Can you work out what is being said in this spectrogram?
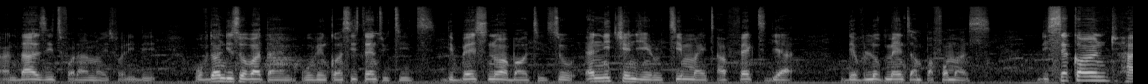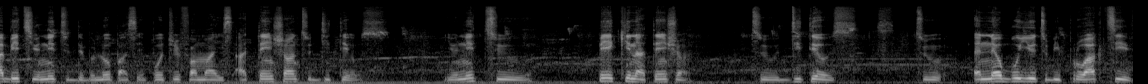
And that's it for that noise for the day. We've done this over time. We've been consistent with it. The best know about it. So any change in routine might affect their development and performance. The second habit you need to develop as a poultry farmer is attention to details. You need to pay keen attention to details to enable you to be proactive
